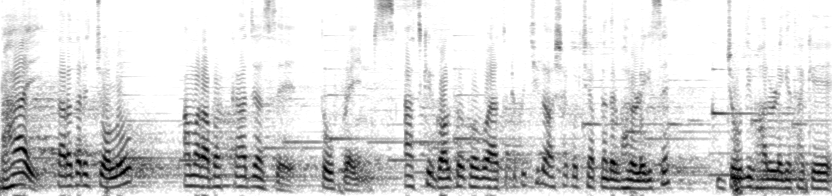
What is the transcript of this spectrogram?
ভাই, তাড়াতাড়ি চলো, আমার আবার কাজ আছে। তো ফ্রেন্ডস আজকের গল্পের পর্ব এতটুকু ছিল। আশা করছি আপনাদের ভালো লেগেছে। যদি ভালো লেগে থাকে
